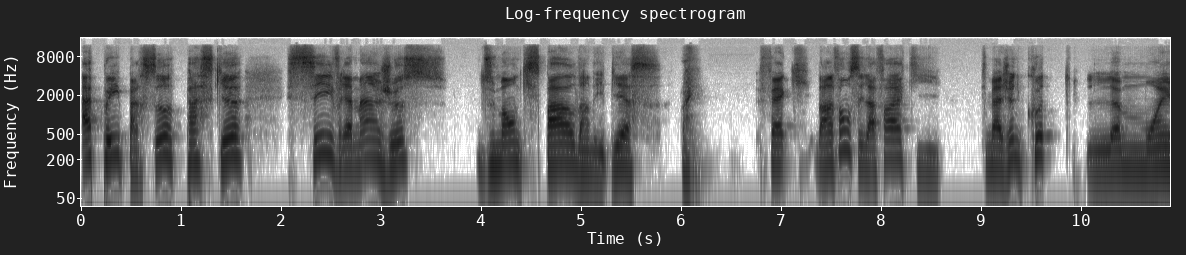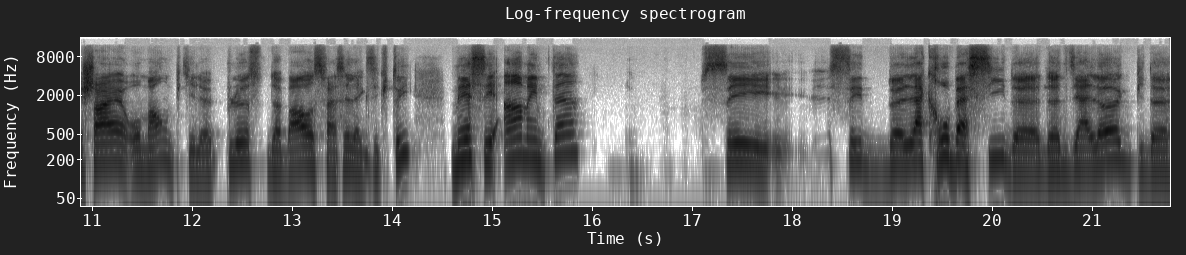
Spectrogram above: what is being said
happé par ça parce que c'est vraiment juste du monde qui se parle dans des pièces. Ouais. Fait que, dans le fond, c'est l'affaire qui, t'imagines, coûte le moins cher au monde puis qui est le plus de base facile à exécuter, mais c'est en même temps c'est c'est de l'acrobatie de, de dialogue, puis de,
